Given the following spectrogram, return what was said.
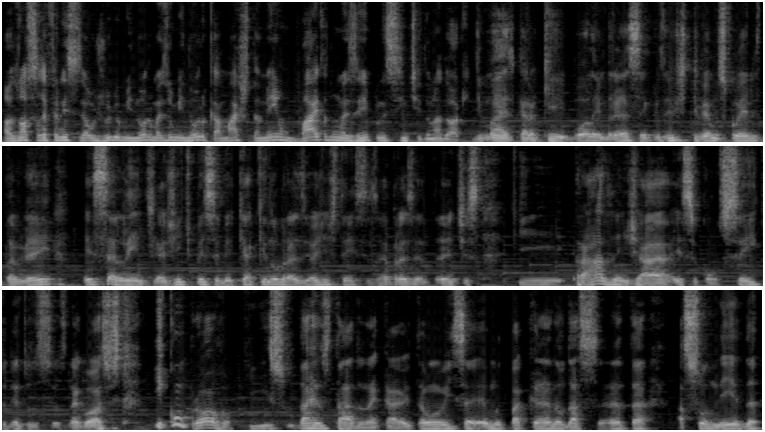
as nossas referências é o Júlio Minoru, mas o Minoru Kamashi também é um baita de um exemplo nesse sentido, né, Doc? Demais, cara. Que boa lembrança. Inclusive, estivemos com eles também. Excelente. A gente perceber que aqui no Brasil a gente tem esses representantes que trazem já esse conceito dentro dos seus negócios e comprovam que isso dá resultado, né, Caio? Então, isso é muito bacana. O da Santa, a Soneda,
